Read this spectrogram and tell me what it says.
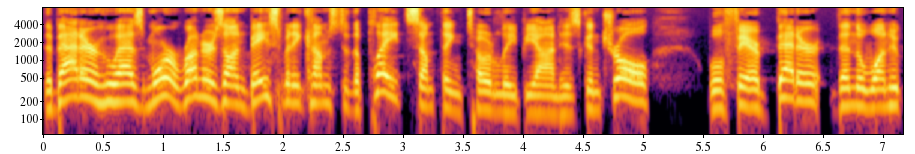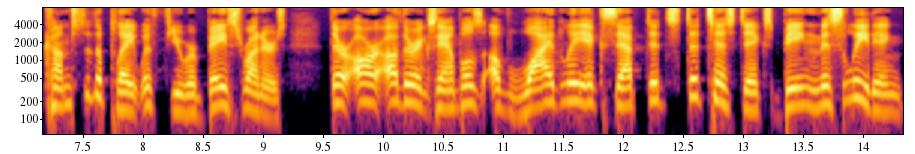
The batter who has more runners on base when he comes to the plate, something totally beyond his control, will fare better than the one who comes to the plate with fewer base runners. There are other examples of widely accepted statistics being misleading.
